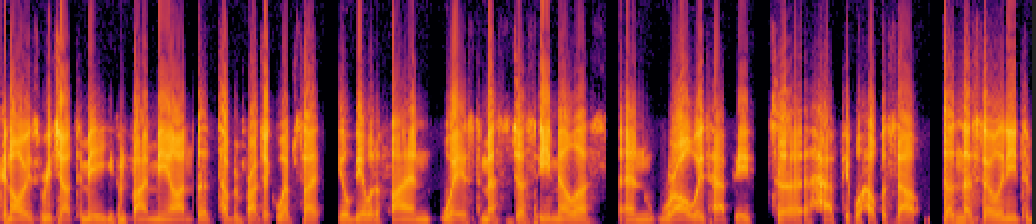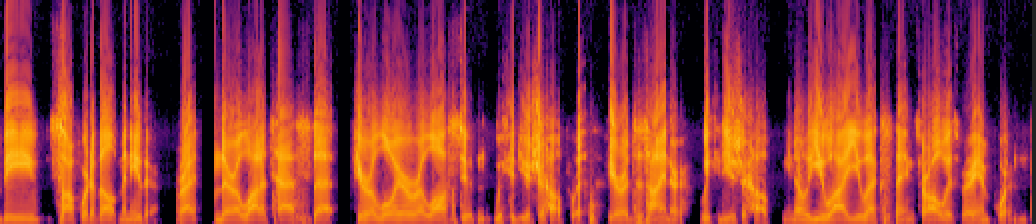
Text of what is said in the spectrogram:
can always reach out to me. You can find me on the Tubman Project website. You'll be able to find ways to message us, email us, and we're always happy to have people help us out. Doesn't necessarily need to be software development either, right? There are a lot of tasks that if you're a lawyer or a law student, we could use your help with. If you're a designer, we could use your help. You know, UI, UX things are always very important.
